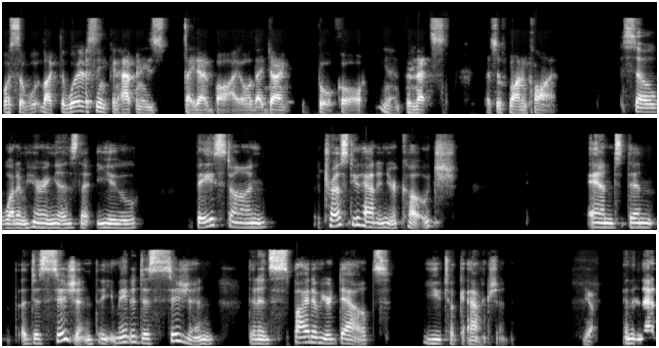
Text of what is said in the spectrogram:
What's the like the worst thing can happen is they don't buy or they don't book or you know, and that's that's just one client. So what I'm hearing is that you, based on the trust you had in your coach, and then a decision that you made a decision that in spite of your doubts, you took action. Yeah. And then that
